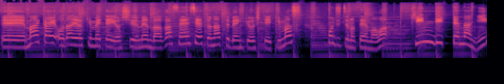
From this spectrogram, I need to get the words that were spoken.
えー毎回お題を決めて予習メンバーが先生となって勉強していきます。本日のテーマは金利って何？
